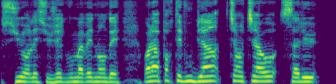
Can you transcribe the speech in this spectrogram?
sur les sujets que vous m'avez demandé. Voilà, portez-vous bien. Ciao ciao, salut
